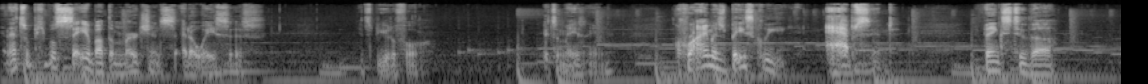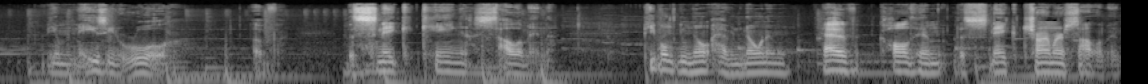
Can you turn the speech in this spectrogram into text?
And that's what people say about the merchants at Oasis. It's beautiful. It's amazing. Crime is basically absent thanks to the the amazing rule of the Snake King Solomon. People know have known him, have called him the Snake Charmer Solomon.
